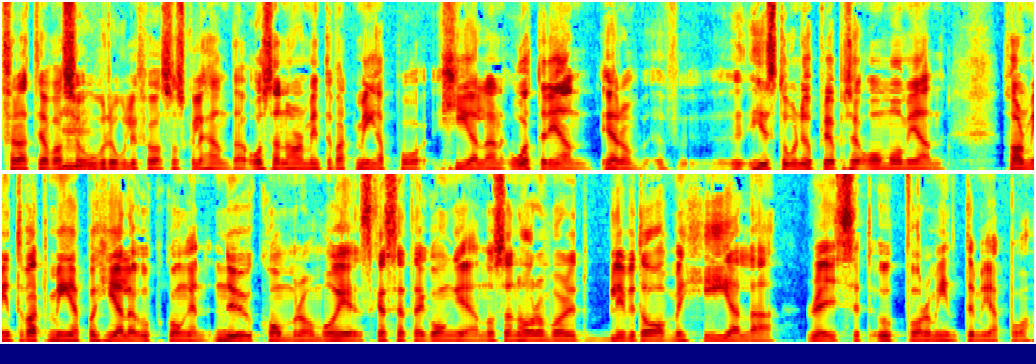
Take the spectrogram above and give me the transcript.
för att jag var så mm. orolig för vad som skulle hända och sen har de inte varit med på hela, återigen, är de, historien upprepar sig om och om igen, så har de inte varit med på hela uppgången. Nu kommer de och ska sätta igång igen och sen har de varit, blivit av med hela racet upp vad de inte med på.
